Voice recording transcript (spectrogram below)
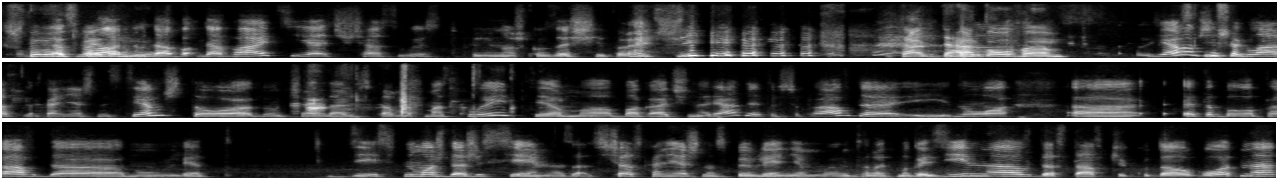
Что так, ладно, дав- давайте я сейчас выступлю немножко в защиту России. Так, да. готова. Я вообще Слушай. согласна, конечно, с тем, что, ну, чем дальше там от Москвы, тем uh, богаче наряды, это все правда, и, но uh, это было правда, ну, лет 10, ну, может, даже 7 назад. Сейчас, конечно, с появлением интернет-магазинов, доставки куда угодно,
